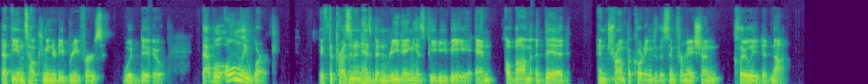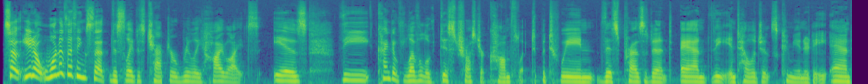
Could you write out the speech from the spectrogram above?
that the Intel community briefers would do. That will only work if the president has been reading his PDB. And Obama did, and Trump, according to this information, clearly did not. So, you know, one of the things that this latest chapter really highlights is the kind of level of distrust or conflict between this president and the intelligence community. And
